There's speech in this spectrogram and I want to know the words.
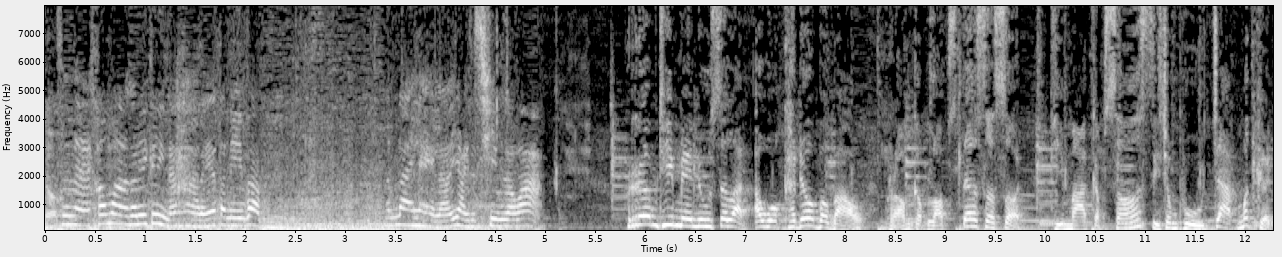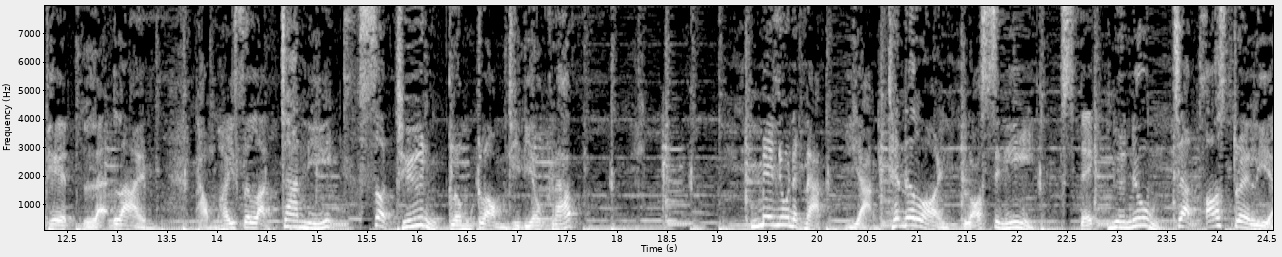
เนาะใช่ไหมเข้ามาก็ได้กลิ่นอาหารเลยอะตอนนี้แบบน้ำลายไหลแล้วอยากจะชิมแล้วอะ เริ่มที่เมนูสลัดอะโวคาโดเบาๆ พร้อมกับ lobster สดๆ ที่มากับซอสสีชมพูจากมะเขือเทศและไลม์ทำให้สลัดจานนี้ สดชื่นกลมกล่อมทีเดียวครับ เมนูหนักๆ อย่าง tenderloin glossini สเต็กเนื้อนุ่มจากออสเตรเลีย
